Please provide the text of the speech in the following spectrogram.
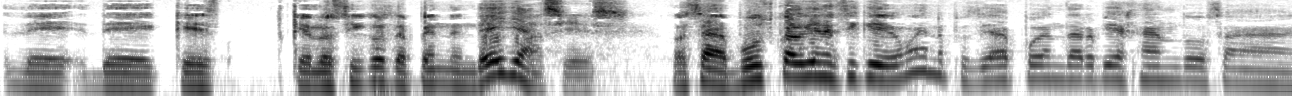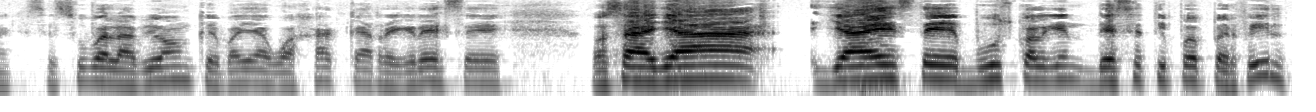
de, de que, que los hijos dependen de ella. Así es. O sea, busco a alguien así que diga, bueno, pues ya puede andar viajando, o sea, que se suba al avión, que vaya a Oaxaca, regrese. O sea, ya, ya este, busco a alguien de ese tipo de perfil.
